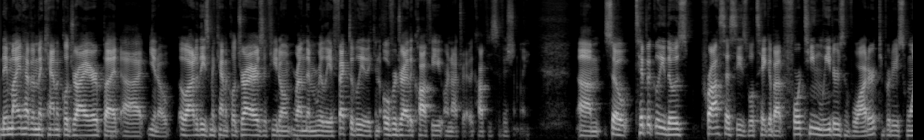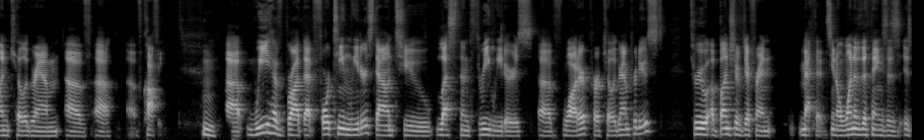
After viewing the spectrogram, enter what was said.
They might have a mechanical dryer, but uh, you know a lot of these mechanical dryers, if you don't run them really effectively, they can over dry the coffee or not dry the coffee sufficiently. Um, so typically, those processes will take about 14 liters of water to produce one kilogram of, uh, of coffee. Hmm. Uh, we have brought that 14 liters down to less than three liters of water per kilogram produced through a bunch of different methods. You know, one of the things is is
